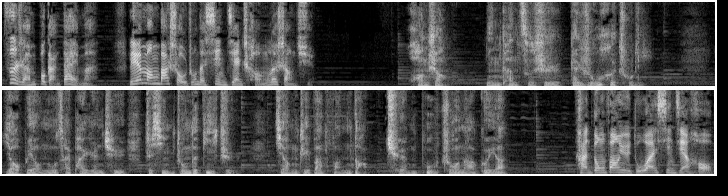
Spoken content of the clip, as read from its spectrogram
自然不敢怠慢，连忙把手中的信件呈了上去。皇上，您看此事该如何处理？要不要奴才派人去这信中的地址，将这般反党全部捉拿归案？看东方玉读完信件后，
